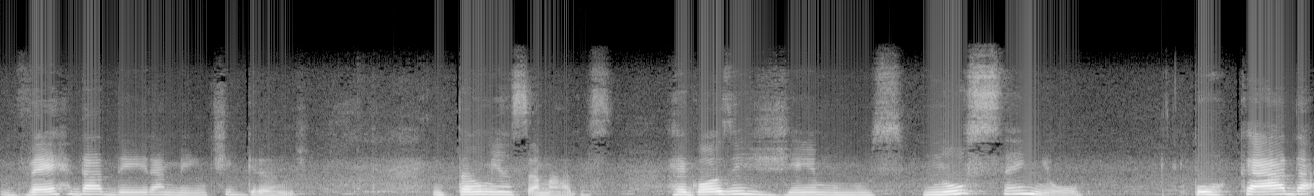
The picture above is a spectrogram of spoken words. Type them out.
verdadeiramente grande. Então, minhas amadas, regozijemo-nos no Senhor por cada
